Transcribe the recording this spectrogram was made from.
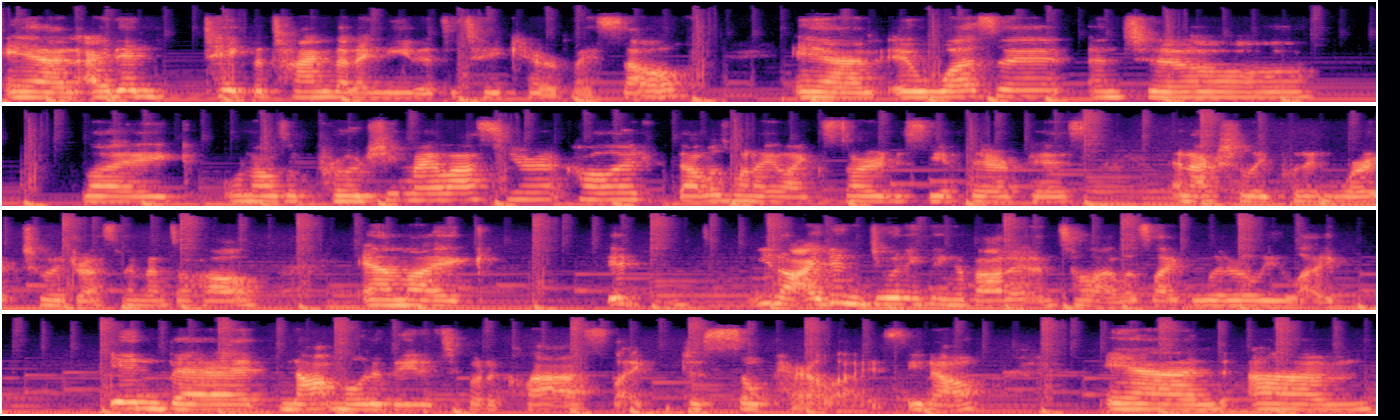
and I didn't take the time that I needed to take care of myself. And it wasn't until like when I was approaching my last year at college, that was when I like started to see a therapist and actually put in work to address my mental health. And like it, you know, I didn't do anything about it until I was like literally like in bed, not motivated to go to class, like just so paralyzed, you know? And um,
